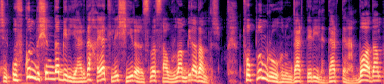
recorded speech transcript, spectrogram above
Şimdi ufkun dışında bir yerde hayat ile şiir arasında savrulan bir adamdır. Toplum ruhunun dertleriyle dertlenen bu adam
